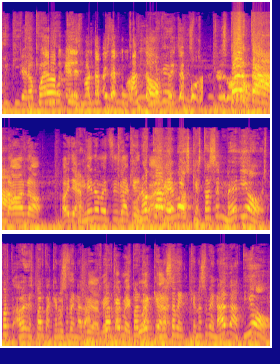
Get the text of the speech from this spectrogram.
Uy, qué- Que no puedo, que el Esparta me está empujando. ¿Cómo que- Me está empujando. ¡Esparta! No, no. Oye, a mí no me echéis la Que culpa. no ¿eh? cabemos, que estás en medio Esparta, a ver, Esparta, que no se ve nada Esparta, que que no se ve, que no se ve nada, tío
